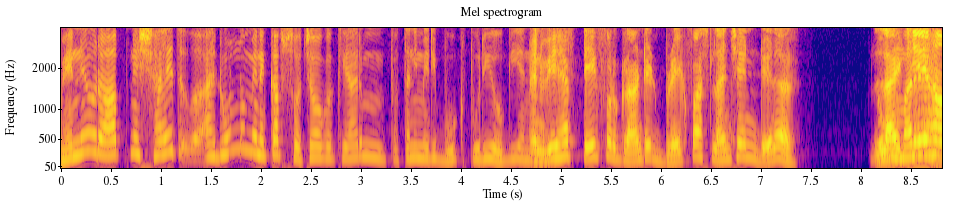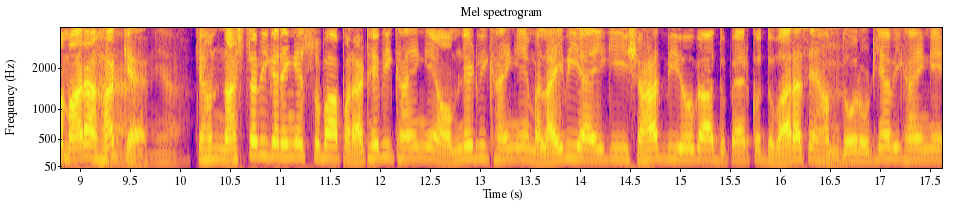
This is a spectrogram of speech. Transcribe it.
میں نے اور آپ نے شاید آئی ڈونٹ نو میں نے کب سوچا ہوگا کہ یار پتا نہیں میری بھوک پوری ہوگی we have take for granted breakfast lunch and dinner like یہ ہمارا حق ہاں، ہے کہ ہم ناشتہ بھی کریں گے صبح پراٹھے بھی کھائیں گے آملیٹ بھی کھائیں گے ملائی بھی آئے گی شہاد بھی ہوگا دوپہر کو دوبارہ سے ہم دو روٹیاں بھی کھائیں گے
